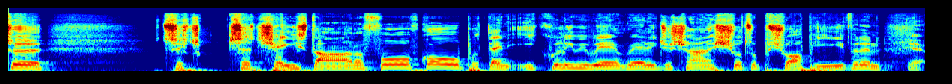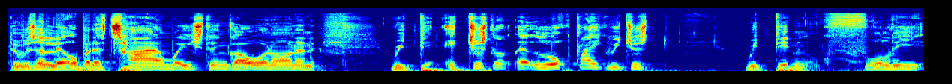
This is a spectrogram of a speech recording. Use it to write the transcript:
to, to to chase down a fourth goal, but then equally we weren't really just trying to shut up shop either, and Yep. there was a little bit of time wasting going on, and we it just it looked like we just we didn't fully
